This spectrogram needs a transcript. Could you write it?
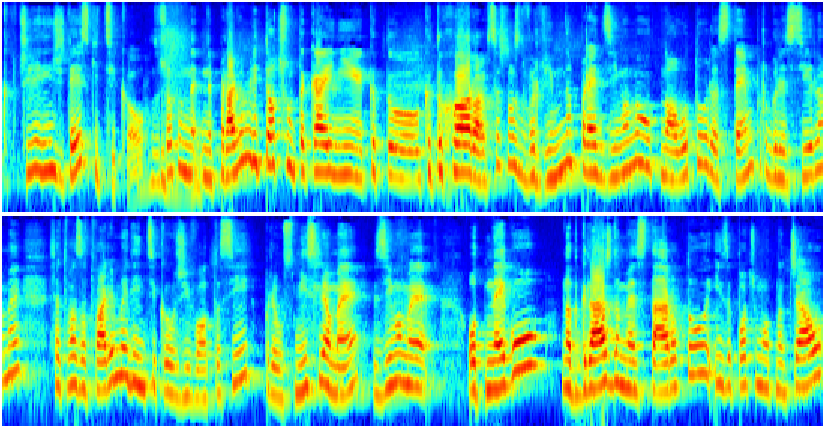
като че ли един житейски цикъл. Защото не, не правим ли точно така и ние като, като хора? Всъщност вървим напред, взимаме от новото, растем, прогресираме, след това затваряме един цикъл в живота си, преосмисляме, взимаме от него надграждаме старото и започваме от начало.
